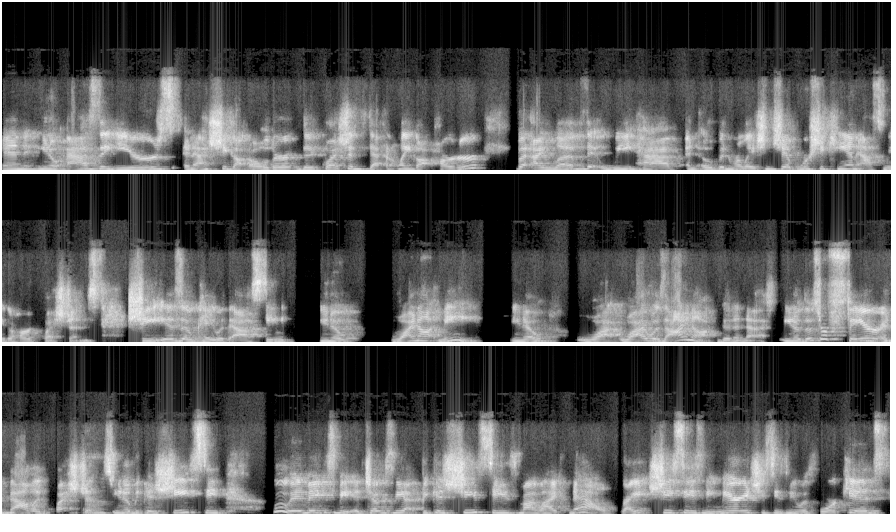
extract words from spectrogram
and you know as the years and as she got older the questions definitely got harder but i love that we have an open relationship where she can ask me the hard questions she is okay with asking you know, why not me? You know, why why was I not good enough? You know, those are fair and mm-hmm. valid questions, you know, because she see Ooh, it makes me, it chokes me up because she sees my life now, right? She sees me married, she sees me with four kids.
